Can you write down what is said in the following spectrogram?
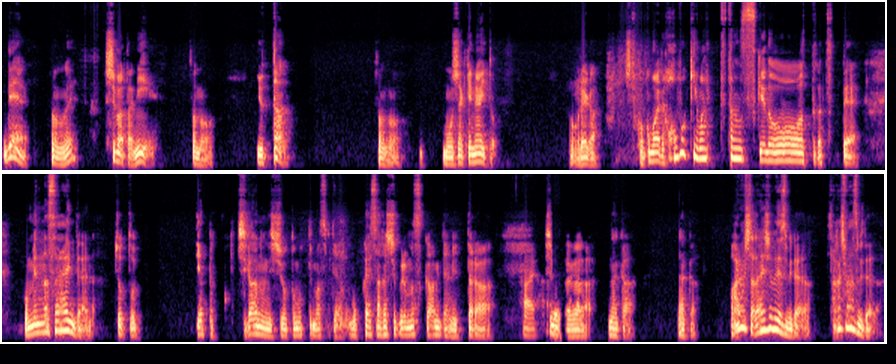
で、そのね、柴田に、その、言ったの。その、申し訳ないと。俺が、ちょっとここまでほぼ決まってたんすけど、とかっつって、ごめんなさい、みたいな。ちょっと、やっぱ違うのにしようと思ってます、みたいな。もう一回探してくれますかみたいな言ったら、はい。柴田が、なんか、なんか、わかりました、大丈夫です、みたいな。探します、みたいな。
